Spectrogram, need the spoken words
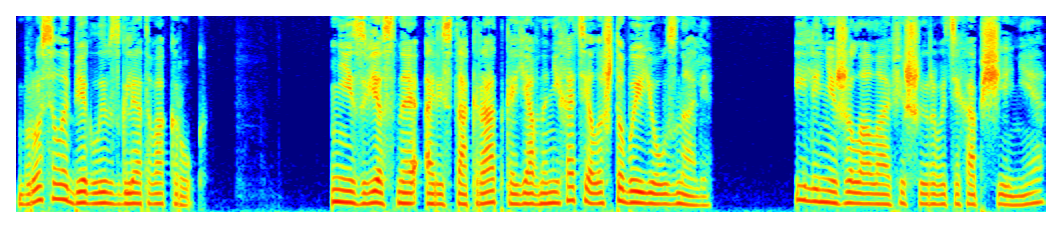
бросила беглый взгляд вокруг. Неизвестная аристократка явно не хотела, чтобы ее узнали. Или не желала афишировать их общение.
